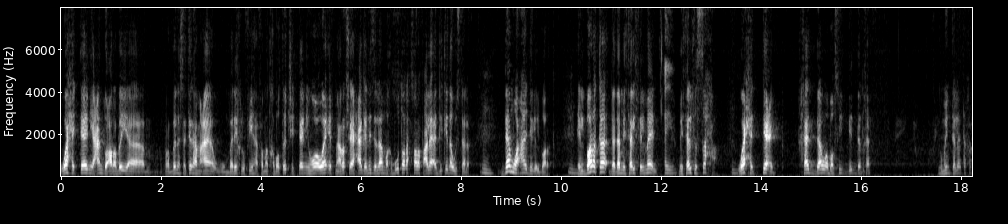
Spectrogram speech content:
واحد تاني عنده عربية ربنا ساترها معاه ومبارك له فيها فما اتخبطتش. التاني وهو واقف ما يعرفش أي حاجة نزل لها مخبوطة راح صرف عليها قد كده واستلف. ده معادل للبركه مم. البركة ده ده مثال في المال. أيوه. مثال في الصحة. واحد تعب خد دواء بسيط جدا خف. يومين ثلاثة خف.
